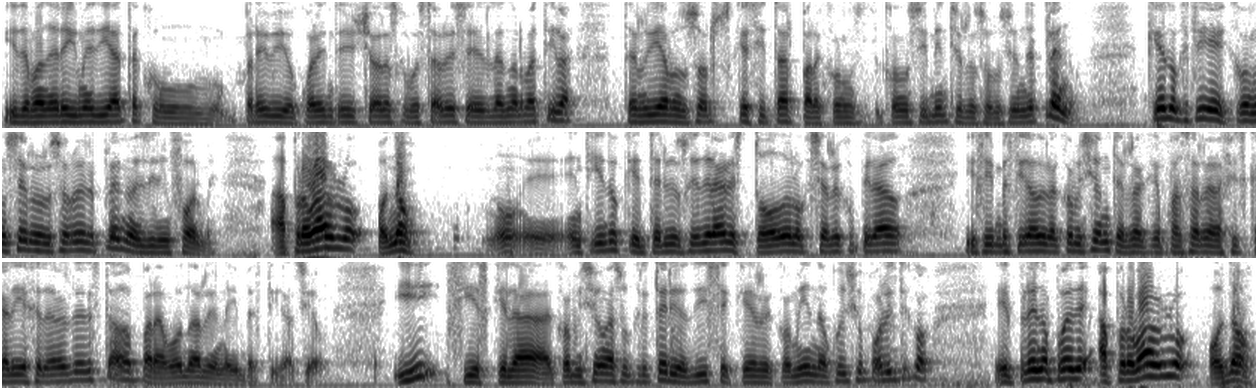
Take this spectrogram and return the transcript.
y de manera inmediata, con previo 48 horas como establece la normativa, tendríamos nosotros que citar para conocimiento y resolución del Pleno. ¿Qué es lo que tiene que conocer o resolver el Pleno? Es el informe. Aprobarlo o no. Eh, entiendo que en términos generales todo lo que se ha recopilado y se ha investigado en la comisión tendrá que pasar a la Fiscalía General del Estado para abonarle en la investigación. Y si es que la comisión a su criterio dice que recomienda un juicio político, el Pleno puede aprobarlo o no.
